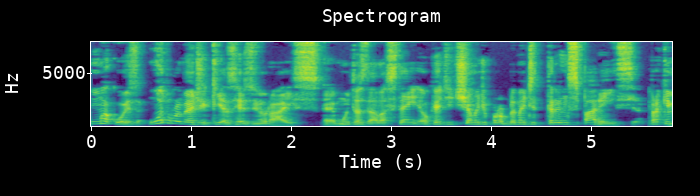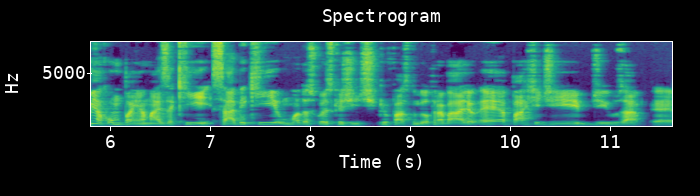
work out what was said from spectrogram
uma coisa. Um outro problema de que as redes neurais é, muitas delas têm, é o que a gente chama de problema de transparência. Para quem me acompanha mais aqui, sabe que uma das coisas que, a gente, que eu faço no meu trabalho é a parte de, de usar é,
